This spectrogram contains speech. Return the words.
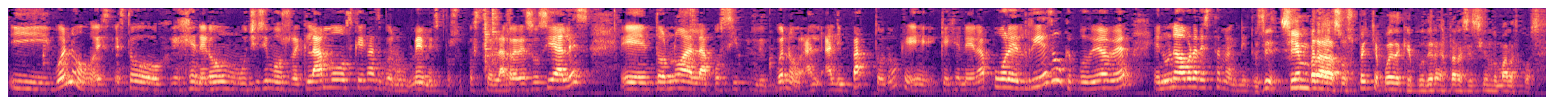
y bueno, esto generó muchísimos reclamos, quejas, bueno, memes, por supuesto, en las redes sociales, en torno a la posible, bueno, al, impacto ¿no? que, genera por el riesgo que podría haber en una obra de esta magnitud. Sí, siembra sospecha puede que pudieran estar haciendo malas cosas.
